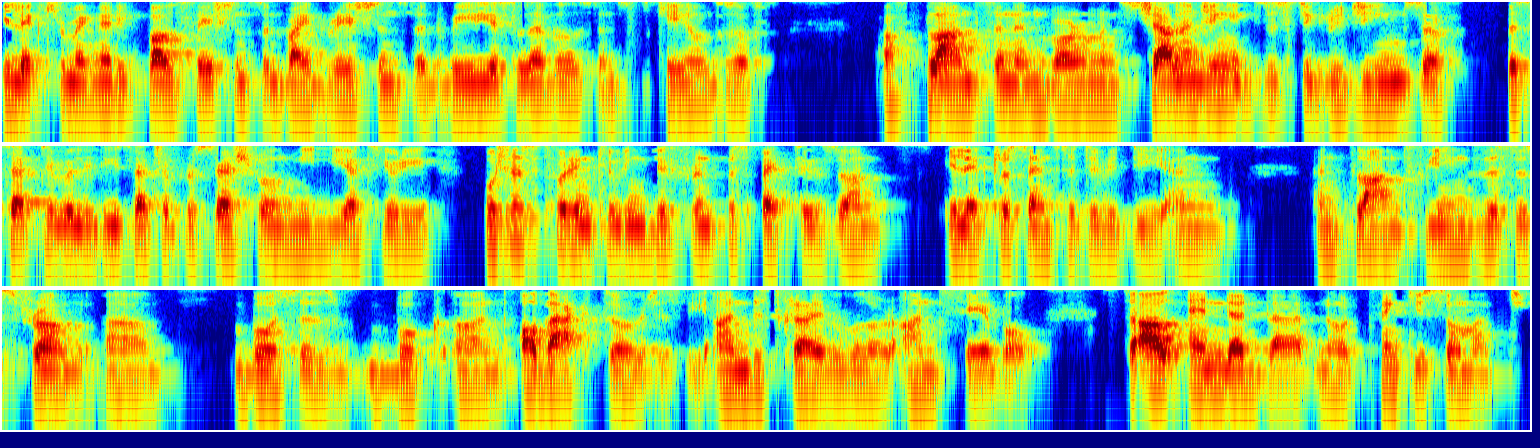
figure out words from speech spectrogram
electromagnetic pulsations and vibrations at various levels and scales of, of plants and environments, challenging existing regimes of perceptibility, such a processual media theory, pushes for including different perspectives on electrosensitivity and, and plant feelings. This is from um, Bose's book on Obacto, which is the undescribable or unsayable. So I'll end at that note. Thank you so much.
